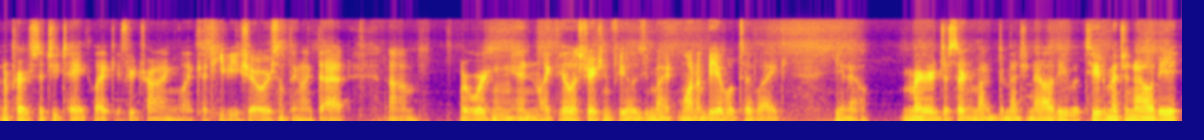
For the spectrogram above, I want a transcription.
an approach that you take like if you're drawing like a TV show or something like that um, or working in like the illustration fields you might want to be able to like you know merge a certain amount of dimensionality with two dimensionality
